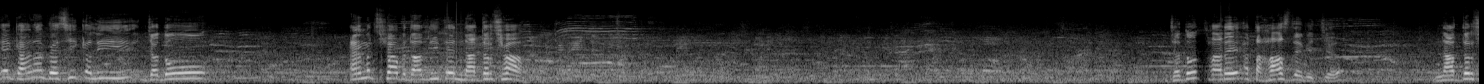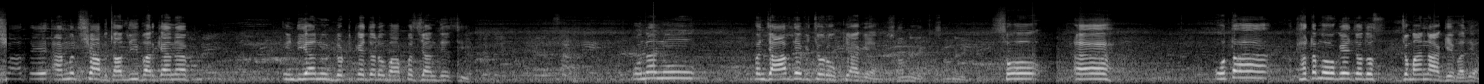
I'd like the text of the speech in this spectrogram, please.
ਇਹ ਗਾਣਾ ਬੇਸਿਕਲੀ ਜਦੋਂ ਅਹਿਮਦ ਸ਼ਾਹ ਬਦਾਲੀ ਤੇ ਨਾਦਰ ਸ਼ਾਹ ਜਦੋਂ ਸਾਡੇ ਇਤਿਹਾਸ ਦੇ ਵਿੱਚ ਨਾਦਰ ਸ਼ਾਹ ਤੇ ਅਹਿਮਦ ਸ਼ਾਹ ਅਬਦਾਲੀ ਵਰਗਿਆਂ ਨੇ ਇੰਡੀਆ ਨੂੰ ਲੁੱਟ ਕੇ ਜਦੋਂ ਵਾਪਸ ਜਾਂਦੇ ਸੀ ਉਹਨਾਂ ਨੂੰ ਪੰਜਾਬ ਦੇ ਵਿੱਚੋਂ ਰੋਕਿਆ ਗਿਆ। ਸਾਹਮਣੇ ਦੇਖੋ ਸਾਹਮਣੇ ਦੇਖੋ। ਸੋ ਉਹ ਤਾਂ ਖਤਮ ਹੋ ਗਏ ਜਦੋਂ ਜ਼ਮਾਨਾ ਅੱਗੇ ਵਧਿਆ।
